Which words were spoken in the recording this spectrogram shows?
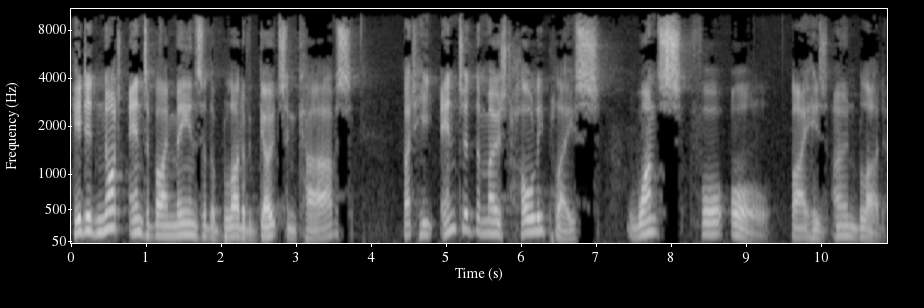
He did not enter by means of the blood of goats and calves, but he entered the most holy place once for all by his own blood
